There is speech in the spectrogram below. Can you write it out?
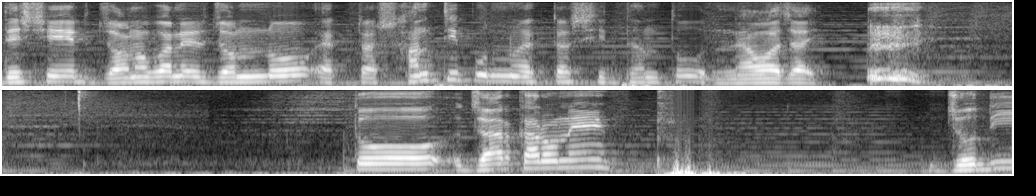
দেশের জনগণের জন্য একটা শান্তিপূর্ণ একটা সিদ্ধান্ত নেওয়া যায়। তো যার কারণে যদি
